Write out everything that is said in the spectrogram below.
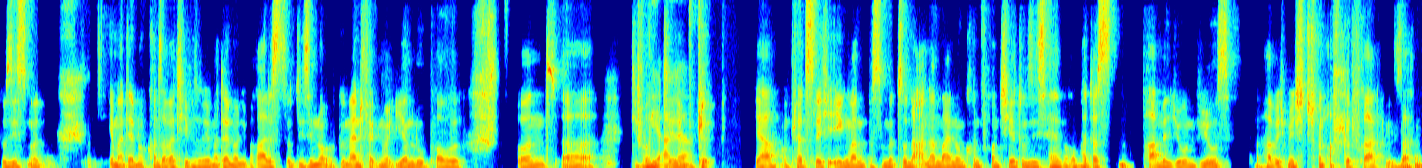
du siehst nur jemand, der nur konservativ ist oder jemand, der nur liberal ist, so, die sehen nur, im Endeffekt nur ihren Loophole und äh, die. Die, ja, und plötzlich irgendwann bist du mit so einer anderen Meinung konfrontiert und siehst, hey, warum hat das ein paar Millionen Views? Habe ich mich schon oft gefragt, wie Sachen.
